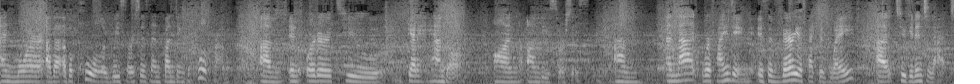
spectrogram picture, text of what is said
and more of a, of a, pool of resources and funding to pull from um, in order to get a handle on on these sources. Um, and that we're finding is a very effective way uh, to get into that.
